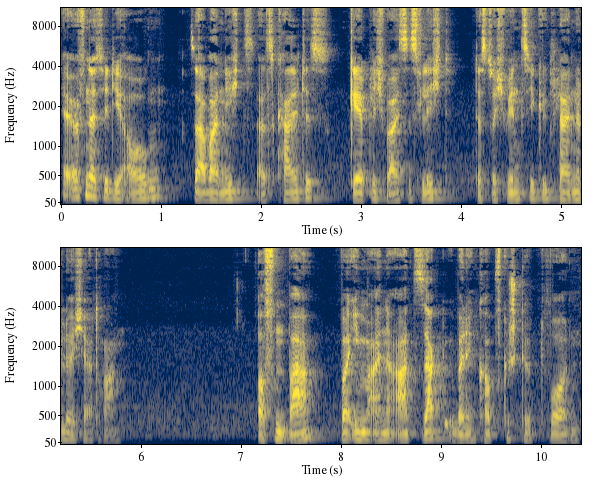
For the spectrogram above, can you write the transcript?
Er öffnete die Augen, sah aber nichts als kaltes, gelblich-weißes Licht, das durch winzige kleine Löcher drang. Offenbar war ihm eine Art Sack über den Kopf gestülpt worden.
